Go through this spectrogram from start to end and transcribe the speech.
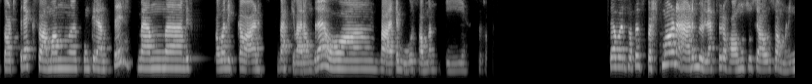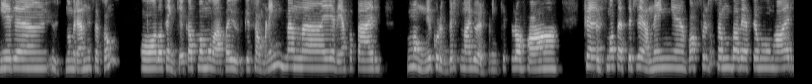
startstrekk, så er man konkurrenter, men eh, vi skal allikevel backe hverandre og være gode sammen i sesongen. Det bare satt et spørsmål. Er det mulighet for å ha noen sosiale samlinger eh, utenom renn i sesong? Og Da tenker jeg ikke at man må være på ei ukes samling, men eh, jeg vet at det er mange klubber som er gørflinke til å ha kveldsmat etter trening. Vaffelsøndag vet jeg noen har.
